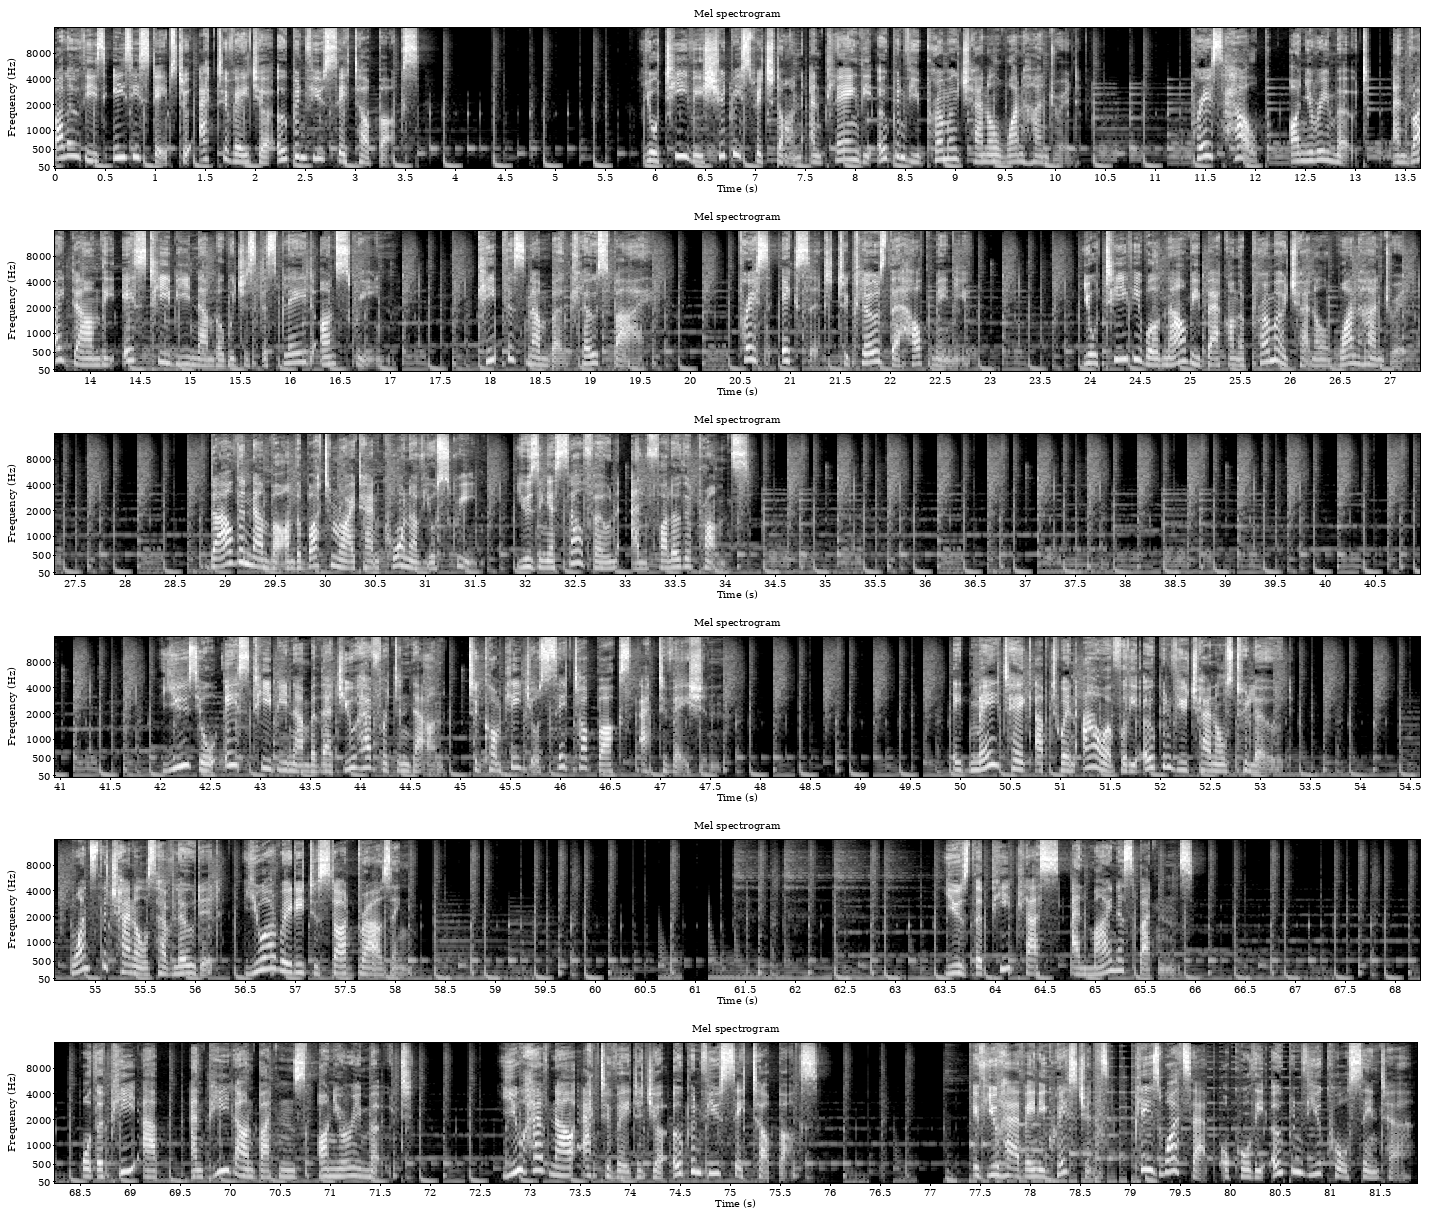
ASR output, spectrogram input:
Follow these easy steps to activate your OpenView set-top box. Your TV should be switched on and playing the OpenView promo channel 100. Press Help on your remote and write down the STB number which is displayed on screen. Keep this number close by. Press Exit to close the Help menu. Your TV will now be back on the promo channel 100. Dial the number on the bottom right-hand corner of your screen using a cell phone and follow the prompts. Use your STB number that you have written down to complete your set-top box activation. It may take up to an hour for the OpenView channels to load. Once the channels have loaded, you are ready to start browsing. Use the P plus and minus buttons or the P up and P down buttons on your remote. You have now activated your OpenView set-top box. If you have any questions, please WhatsApp or call the OpenView call center.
